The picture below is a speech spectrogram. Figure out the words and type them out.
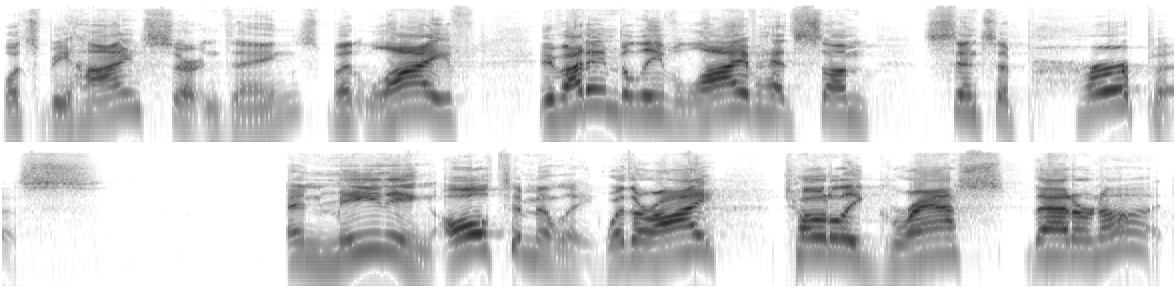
what's behind certain things, but life, if I didn't believe life had some sense of purpose and meaning ultimately, whether I totally grasp that or not.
